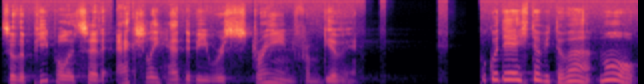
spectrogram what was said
So the people, it said, actually had to be restrained from giving. ここで人々はも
